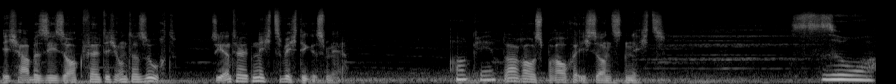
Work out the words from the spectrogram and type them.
Ich habe sie sorgfältig untersucht. Sie enthält nichts Wichtiges mehr. Okay. Daraus brauche ich sonst nichts. So.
